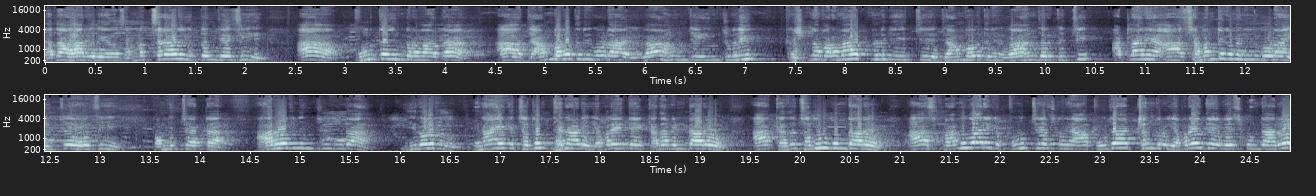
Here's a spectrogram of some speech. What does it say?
పదహారు వేల సంవత్సరాలు యుద్ధం చేసి ఆ పూర్తయిన తర్వాత ఆ జాంబవతిని కూడా వివాహం చేయించుకుని కృష్ణ పరమాత్ముడికి ఇచ్చి జాంబవతిని వివాహం జరిపించి అట్లానే ఆ సమంతకమణిని కూడా ఇచ్చేసి పంపించాట ఆ రోజు నుంచి కూడా ఈరోజు వినాయక చతుర్థి నాడు ఎవరైతే కథ వింటారో ఆ కథ చదువుకుంటారో ఆ స్వామివారికి పూజ చేసుకుని ఆ పూజాక్షంతులు ఎవరైతే వేసుకుంటారో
